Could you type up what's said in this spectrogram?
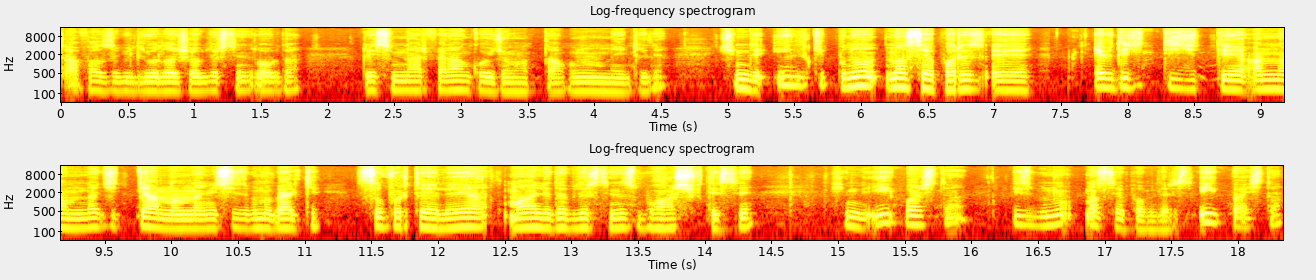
daha fazla bilgiye ulaşabilirsiniz. Orada resimler falan koyacağım hatta bununla ilgili. Şimdi ilk bunu nasıl yaparız? Ee, evde ciddi ciddi anlamda ciddi anlamda yani siz bunu belki 0 TL'ye mal edebilirsiniz bu haş vitesi. Şimdi ilk başta biz bunu nasıl yapabiliriz? İlk başta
